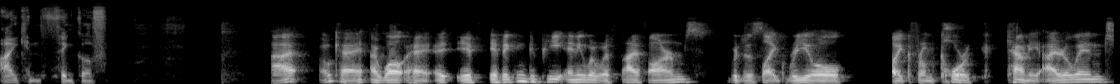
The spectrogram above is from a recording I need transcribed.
I can think of. I okay. I well, hey, if if it can compete anywhere with Five Farms, which is like real, like from Cork County, Ireland,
